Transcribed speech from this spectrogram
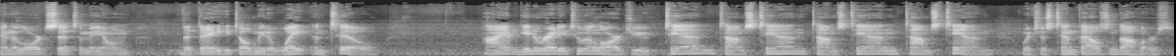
And the Lord said to me on the day He told me to wait until I am getting ready to enlarge you 10 times 10 times 10 times 10, which is $10,000.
